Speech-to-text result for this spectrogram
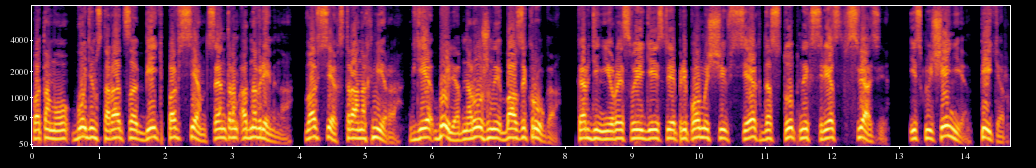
Потому будем стараться бить по всем центрам одновременно, во всех странах мира, где были обнаружены базы круга, координируя свои действия при помощи всех доступных средств связи. Исключение – Питер.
